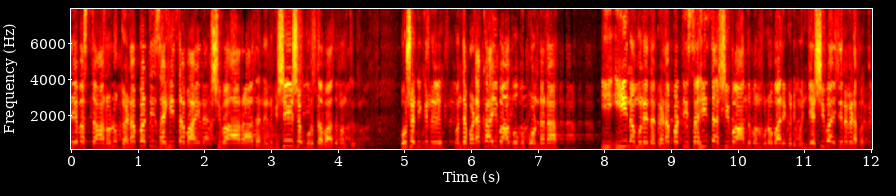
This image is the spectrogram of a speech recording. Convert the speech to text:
ದೇವಸ್ಥಾನಲು ಗಣಪತಿ ಸಹಿತವಾಯಿನ ಶಿವ ಆರಾಧನೆಯನ್ನು ವಿಶೇಷ ಗುರುತವಾದ ಮಂತದು ಬಹುಶಃ ನಿಖಿಲ್ ಒಂದ ಬಡಕಾಯಿ ಬಾಗೋಗು ಪೋಂಡನ ಈ ಈ ನಮೂನೆದ ಗಣಪತಿ ಸಹಿತ ಶಿವ ಅಂದ ಪನ್ಪುನ ಬಾರಿ ಕಡಿಮೆ. ಮುಂಜೆ ಶಿವ, ಇದಿನ ಗಣಪತಿ.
